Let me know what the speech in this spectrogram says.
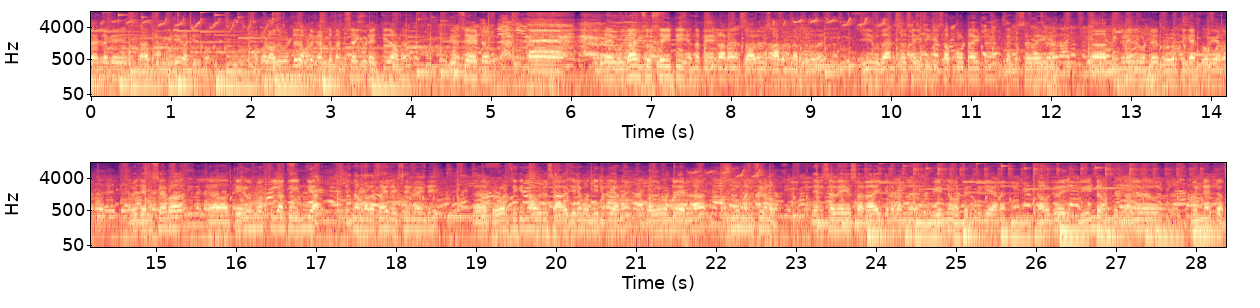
ചാനലിലൊക്കെ സാറിന്റെ വീഡിയോ കണ്ടിരുന്നു. അപ്പോൾ അതുകൊണ്ട് നമ്മൾ കണ്ട് മനസ്സിലാക്കി ഇവിടെ എത്തിയതാണ്. തീർച്ചയായിട്ടും ഇവിടെ ഉദാൻ സൊസൈറ്റി എന്ന പേരിലാണ് സാർ സ്ഥാപനം നടത്തുന്നത്. ഈ ഉദാൻ സൊസൈറ്റിക്ക് സപ്പോർട്ടായിട്ട് ജനസേവയുടെ മിങ്കിൾ പ്രവർത്തിക്കാൻ പോവുകയാണ്. അപ്പോൾ ജനസേവ തെരുവുമുക്കില്ലാത്ത ഇന്ത്യ എന്ന മഹത്തായ ലക്ഷ്യത്തിന് വേണ്ടി പ്രവർത്തിക്കുന്ന ഒരു സാഹചര്യം വന്നിരിക്കുകയാണ്. അപ്പോൾ അതുകൊണ്ട് എല്ലാ സുമനസ്സുകളും ജനസേവയെ സഹായിക്കണമെന്ന് വീണ്ടും അഭ്യർത്ഥിക്കുകയാണ്. നമുക്ക് വീണ്ടും നല്ലൊരു മുന്നേറ്റം.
